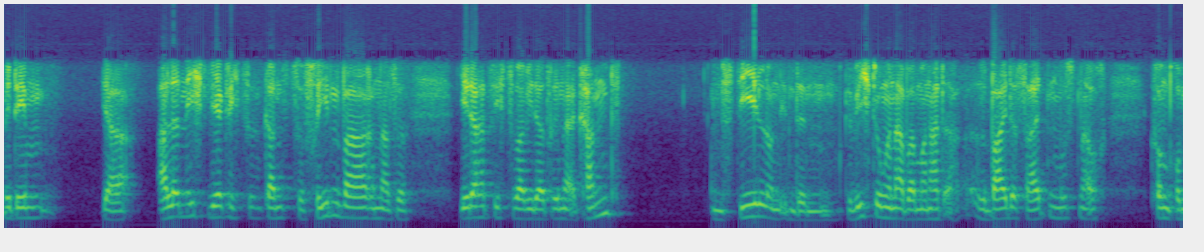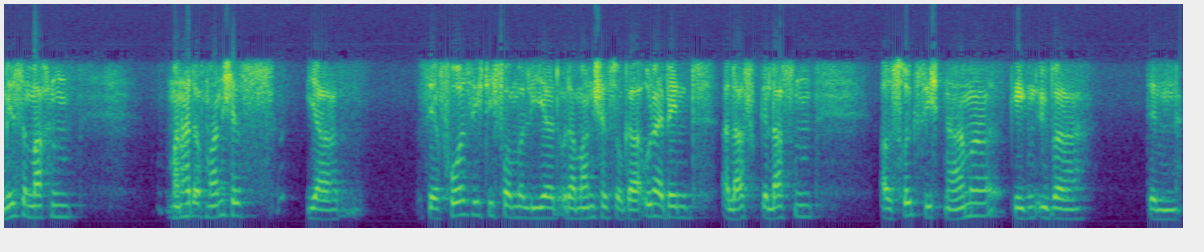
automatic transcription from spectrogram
mit dem ja alle nicht wirklich ganz zufrieden waren. Also jeder hat sich zwar wieder drin erkannt, im Stil und in den Gewichtungen, aber man hat, also beide Seiten mussten auch Kompromisse machen. Man hat auch manches ja sehr vorsichtig formuliert oder manches sogar unerwähnt gelassen aus Rücksichtnahme gegenüber den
